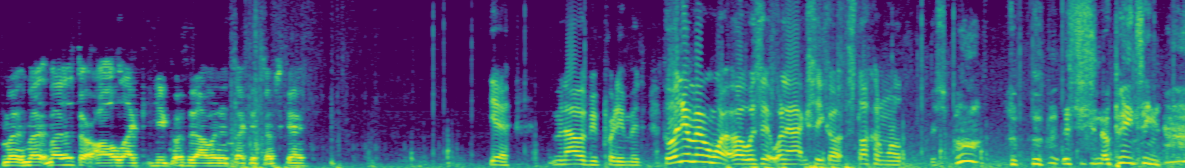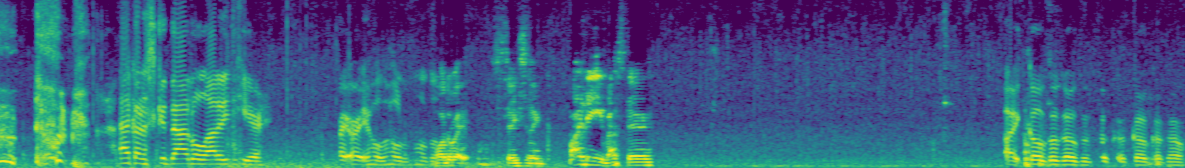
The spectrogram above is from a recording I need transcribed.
My, my, my they're all like, you go through that one, and it's like a jump scare. Yeah. I mean, that would be pretty mid. Do you remember what uh, was it when I actually got stuck on one of those? this isn't a painting. I gotta skedaddle out of here. Right, right, hold on, hold on, hold on. Hold on, wait. Say something funny, master. Alright, go, go, go, go, go, go, go, go, go.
